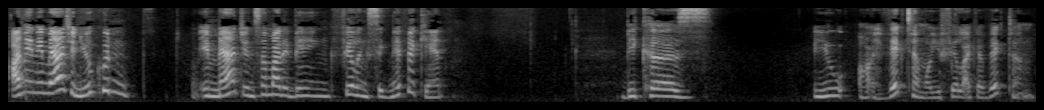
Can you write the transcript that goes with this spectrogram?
I mean, imagine you couldn't imagine somebody being feeling significant because you are a victim or you feel like a victim.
